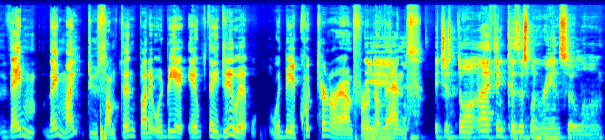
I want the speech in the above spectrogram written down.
They they might do something, but it would be if they do, it would be a quick turnaround for an Yeah. event. It just don't. I think because this one ran so long.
